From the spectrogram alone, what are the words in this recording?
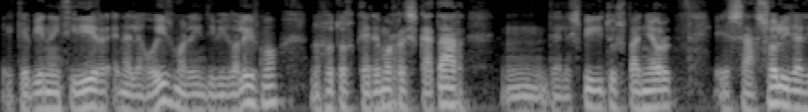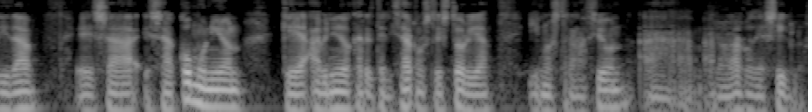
eh, que viene a incidir en el egoísmo, en el individualismo. Nosotros queremos rescatar mm, del espíritu español esa solidaridad, esa, comunión que ha venido a caracterizar nuestra historia y nuestra nación a, lo largo de siglos.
